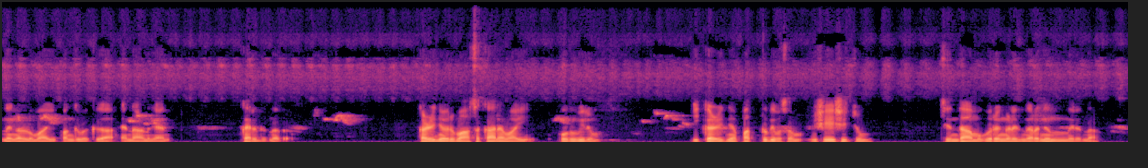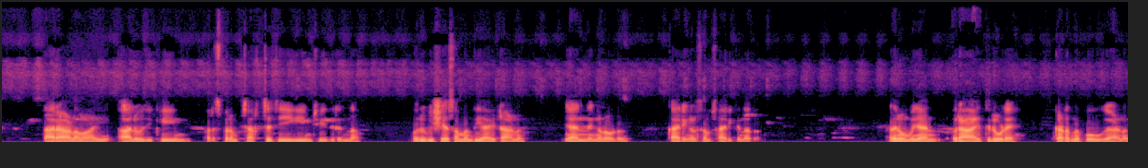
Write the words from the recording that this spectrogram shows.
നിങ്ങളുമായി പങ്കുവെക്കുക എന്നാണ് ഞാൻ കരുതുന്നത്. കഴിഞ്ഞ ഒരു മാസക്കാലമായി പൊതുവിലും ഇക്കഴിഞ്ഞ പത്ത് ദിവസം വിശേഷിച്ചും ചിന്താമുകുരങ്ങളിൽ നിറഞ്ഞു നിന്നിരുന്ന ധാരാളമായി ആലോചിക്കുകയും പരസ്പരം ചർച്ച ചെയ്യുകയും ചെയ്തിരുന്ന ഒരു വിഷയ സംബന്ധിയായിട്ടാണ് ഞാൻ നിങ്ങളോട് കാര്യങ്ങൾ സംസാരിക്കുന്നത്. അതിനു മുമ്പ് ഞാൻ ഒരായത്തിലൂടെ കടന്നു പോവുകയാണ്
